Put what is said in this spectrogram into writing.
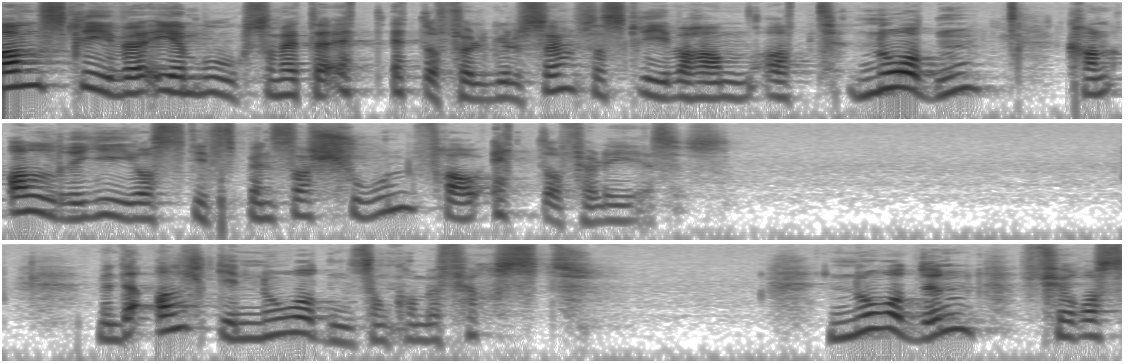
Han skriver I en bok som heter Et 'Etterfølgelse', så skriver han at nåden kan aldri gi oss dispensasjon fra å etterfølge Jesus. Men det er alltid nåden som kommer først. Nåden fører oss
